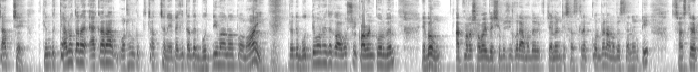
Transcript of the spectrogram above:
চাচ্ছে? কিন্তু কেন তারা একারা গঠন করতে চাচ্ছেন এটা কি তাদের বুদ্ধিমানত নয়? যদি বুদ্ধিমান হয়ে থাকে অবশ্যই কমেন্ট করবেন। এবং আপনারা সবাই বেশি বেশি করে আমাদের চ্যানেলটি সাবস্ক্রাইব করবেন। আমাদের চ্যানেলটি সাবস্ক্রাইব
